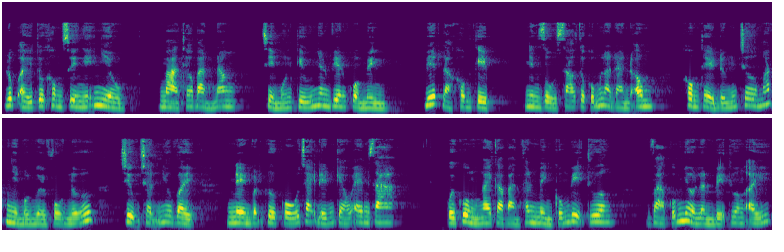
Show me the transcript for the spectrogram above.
Lúc ấy tôi không suy nghĩ nhiều mà theo bản năng chỉ muốn cứu nhân viên của mình. Biết là không kịp nhưng dù sao tôi cũng là đàn ông không thể đứng trơ mắt nhìn một người phụ nữ chịu trận như vậy nên vẫn cứ cố chạy đến kéo em ra. Cuối cùng ngay cả bản thân mình cũng bị thương và cũng nhờ lần bị thương ấy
